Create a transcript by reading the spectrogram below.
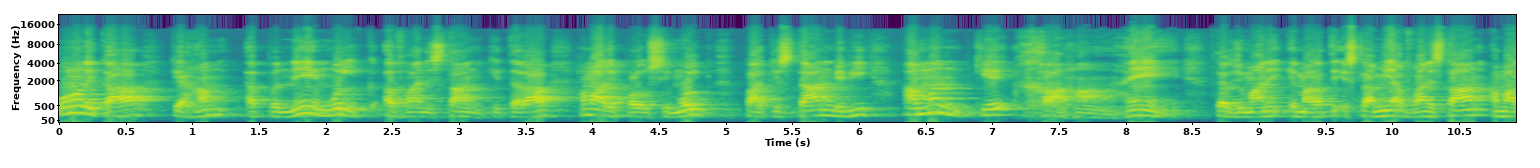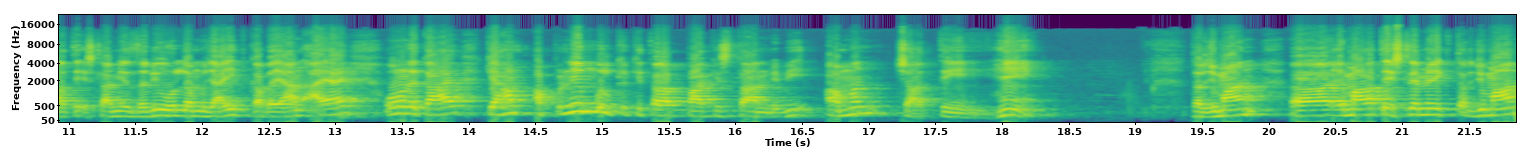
उन्होंने कहा कि हम अपने मुल्क अफ़गानिस्तान की तरह, हमारे पड़ोसी मुल्क पाकिस्तान में भी अमन के खां हैं। तर्जुमान इमारत इस्लामिया अफ़गानिस्तान, इमारत इस्लामिया जबीउल्ला मुजाहिद का बयान आया है। उन्होंने कहा है कि हम अपने मुल्क की तरफ़ पाकिस्तान में भी अमन चाहते हैं। तर्जुमान इमारत इस्लामी एक तर्जुमान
